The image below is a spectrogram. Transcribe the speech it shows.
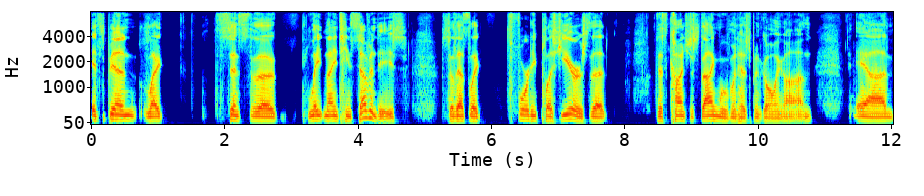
it's been like since the late 1970s so that's like 40 plus years that this conscious dying movement has been going on and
